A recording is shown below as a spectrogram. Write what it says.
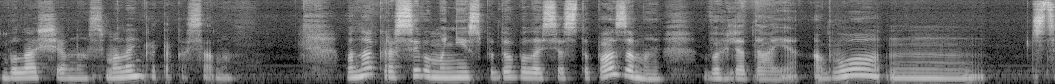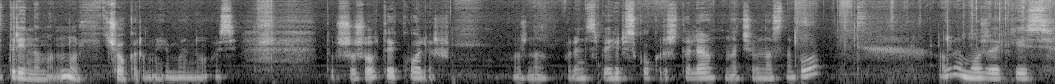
Була ще в нас маленька така сама. Вона красиво мені сподобалася з топазами виглядає, або з цитринами, ну, з чокерами я маю на увазі. Тому що жовтий колір. Можна, в принципі, гірського кришталя, наче в нас не було. Але може якісь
